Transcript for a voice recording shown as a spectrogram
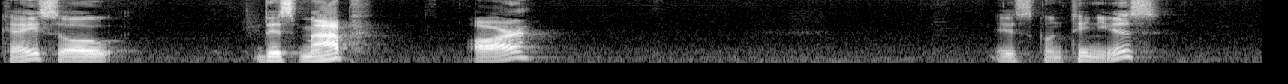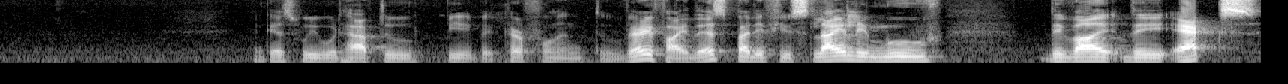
Okay, so this map R is continuous I guess we would have to be a bit careful and to verify this, but if you slightly move the, the x,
